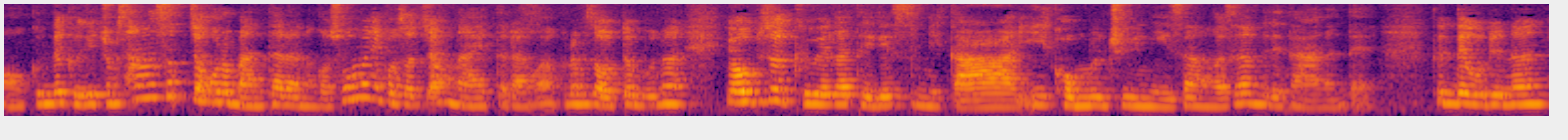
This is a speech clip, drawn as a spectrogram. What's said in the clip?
어, 근데 그게 좀 상습적으로 많다라는 거 소문이 벌써 쫙 나 있더라고요. 그러면서 어떤 분은 여기서 교회가 되겠습니까? 이 건물 주인이 이상한 거 사람들이 다 아는데. 근데 우리는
